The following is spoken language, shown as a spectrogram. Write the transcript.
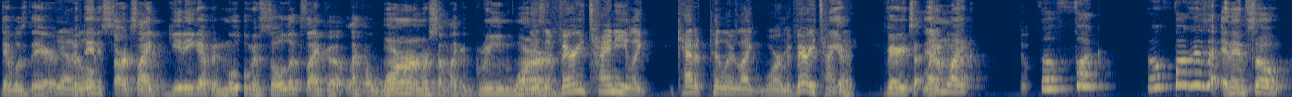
that was there, Yeah, but a then little- it starts like getting up and moving, so it looks like a like a worm or something, like a green worm. There's a very tiny, like caterpillar like worm. Very tiny. Yeah, very tiny. Like- and I'm like, the fuck, the fuck is that? And then so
